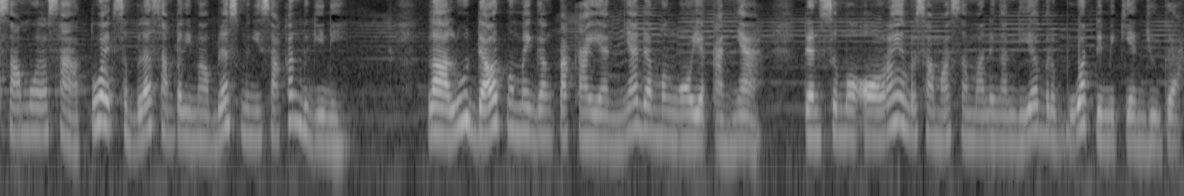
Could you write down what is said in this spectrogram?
Samuel 1 ayat 11 sampai 15 mengisahkan begini. Lalu Daud memegang pakaiannya dan mengoyakkannya, dan semua orang yang bersama-sama dengan dia berbuat demikian juga.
